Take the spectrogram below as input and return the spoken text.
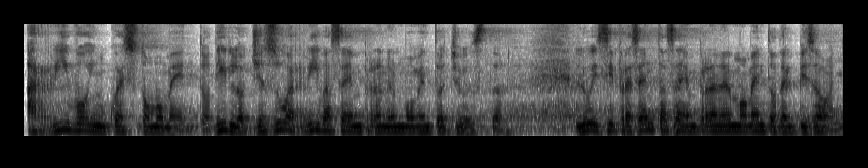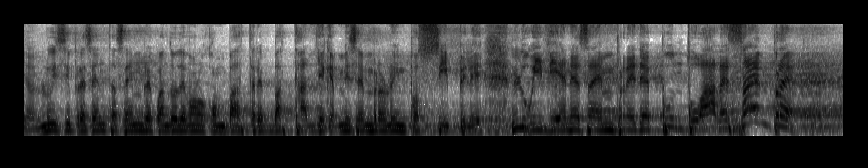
Arrivo in questo momento. Dillo, Gesù arriva sempre nel momento giusto. Lui si presenta sempre nel momento del bisogno, lui si presenta sempre quando devono combattere battaglie che mi sembrano impossibili. Lui viene sempre ed è puntuale sempre.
